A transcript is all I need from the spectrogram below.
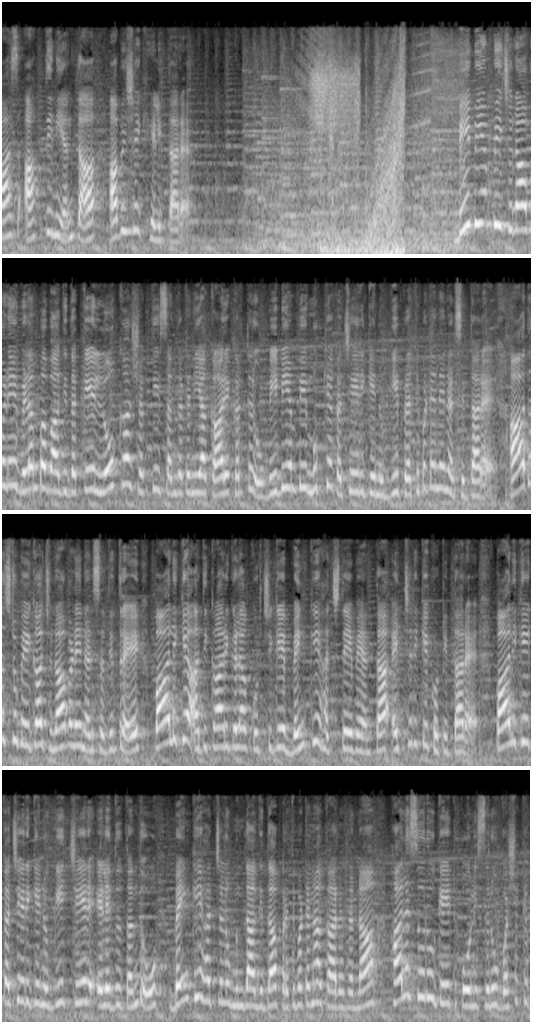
ಪಾಸ್ ಆಗ್ತೀನಿ ಅಂತ ಅಭಿಷೇಕ್ ಹೇಳಿದ್ದಾರೆ. ಬಿಬಿಎಂಪಿ ಚುನಾವಣೆ ವಿಳಂಬವಾಗಿದ್ದಕ್ಕೆ ಲೋಕಶಕ್ತಿ ಸಂಘಟನೆಯ ಕಾರ್ಯಕರ್ತರು ಬಿಬಿಎಂಪಿ ಮುಖ್ಯ ಕಚೇರಿಗೆ ನುಗ್ಗಿ ಪ್ರತಿಭಟನೆ ನಡೆಸಿದ್ದಾರೆ. ಆದಷ್ಟು ಬೇಗ ಚುನಾವಣೆ ನಡೆಸದಿದ್ರೆ ಪಾಲಿಕೆ ಅಧಿಕಾರಿಗಳ ಕುರ್ಚಿಗೆ ಬೆಂಕಿ ಹಚ್ಚುತ್ತೇವೆ ಅಂತ ಎಚ್ಚರಿಕೆ ಕೊಟ್ಟಿದ್ದಾರೆ. ಪಾಲಿಕೆ ಕಚೇರಿಗೆ ನುಗ್ಗಿ ಚೇರ್ ಎಳೆದು ತಂದು ಬೆಂಕಿ ಹಚ್ಚಲು ಮುಂದಾಗಿದ್ದ ಪ್ರತಿಭಟನಾಕಾರರನ್ನ ಹಲಸೂರು ಗೇಟ್ ಪೊಲೀಸರು ವಶಕ್ಕೆ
